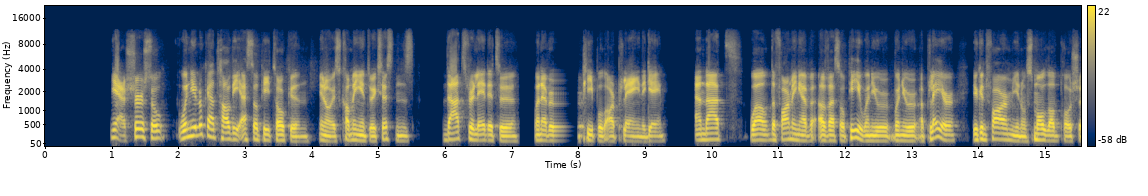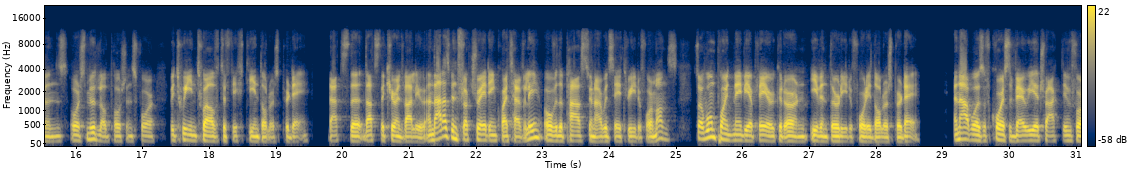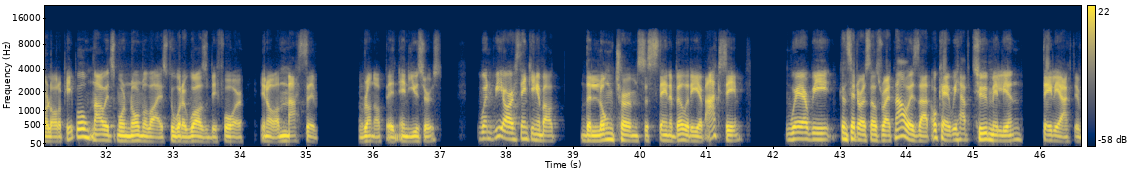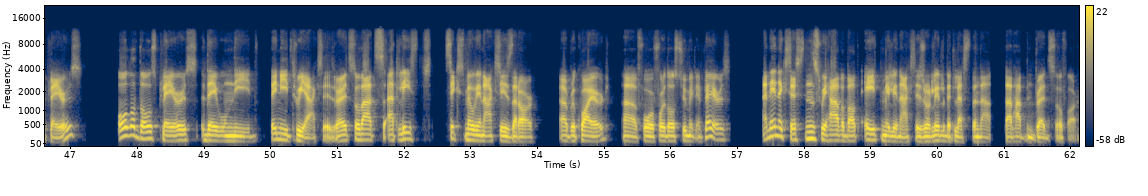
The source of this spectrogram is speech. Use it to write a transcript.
Yeah, sure. So when you look at how the SLP token, you know, is coming into existence, that's related to whenever people are playing the game and that's well the farming of, of SLP when you're when you're a player you can farm you know small love potions or smooth love potions for between 12 to 15 dollars per day. That's the that's the current value. And that has been fluctuating quite heavily over the past you know i would say three to four months. So at one point maybe a player could earn even 30 to 40 dollars per day. And that was of course very attractive for a lot of people. Now it's more normalized to what it was before you know a massive run up in, in users. When we are thinking about the long-term sustainability of Axie, where we consider ourselves right now is that okay, we have two million daily active players. All of those players, they will need they need three Axies, right? So that's at least six million Axies that are uh, required uh, for for those two million players. And in existence, we have about eight million Axies, or a little bit less than that, that have been bred so far.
